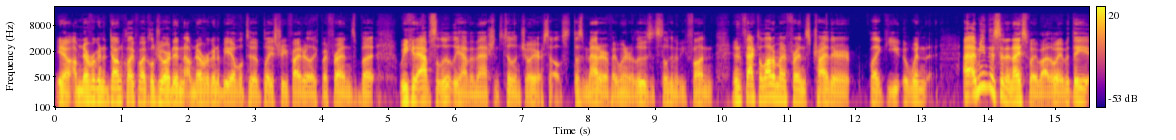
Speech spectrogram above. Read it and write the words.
You know, I'm never going to dunk like Michael Jordan. I'm never going to be able to play Street Fighter like my friends. But we could absolutely have a match and still enjoy ourselves. Doesn't matter if I win or lose. It's still going to be fun. And in fact, a lot of my friends try their like you when I mean this in a nice way, by the way, but they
